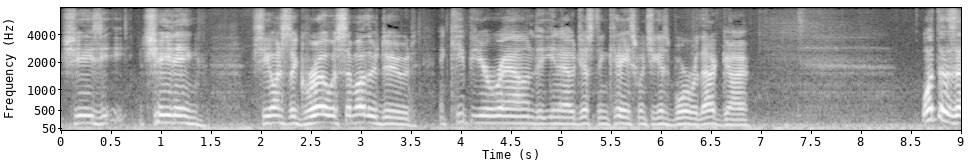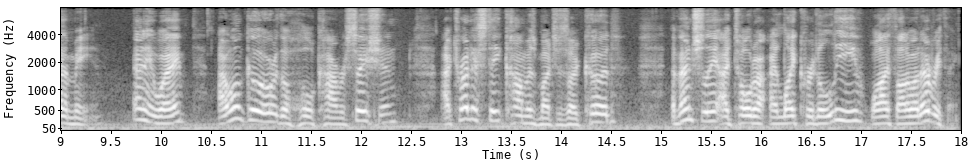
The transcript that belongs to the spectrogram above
She's cheating. She wants to grow with some other dude and keep you around, you know, just in case when she gets bored with that guy. What does that mean? Anyway, I won't go over the whole conversation. I tried to stay calm as much as I could. Eventually, I told her I'd like her to leave while I thought about everything.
